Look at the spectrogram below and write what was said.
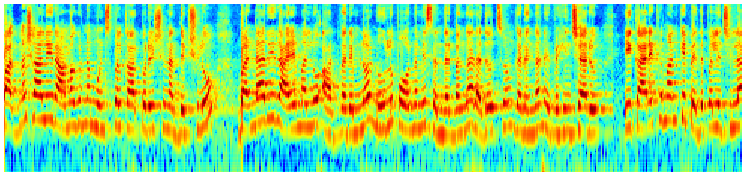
పద్మశాలి రామగుండం మున్సిపల్ కార్పొరేషన్ అధ్యక్షులు బండారి రాయమల్లు ఆధ్వర్యంలో నూలు పౌర్ణమి సందర్భంగా రథోత్సవం ఘనంగా నిర్వహించారు. ఈ కార్యక్రమానికి పెద్దపల్లి జిల్లా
